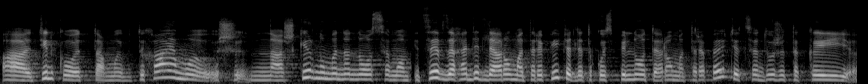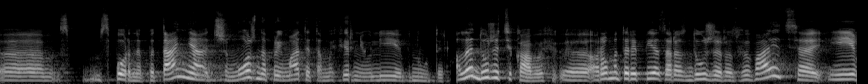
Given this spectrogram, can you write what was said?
а тільки от там ми вдихаємо, на шкірну ми наносимо. І це взагалі для ароматерапевтів, для такої спільноти ароматерапевтів, це дуже такий е, спорне питання, чи можна приймати там ефірні олії внутрі. Але дуже цікаво. Е, Ароматерапія зараз дуже розвивається і.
